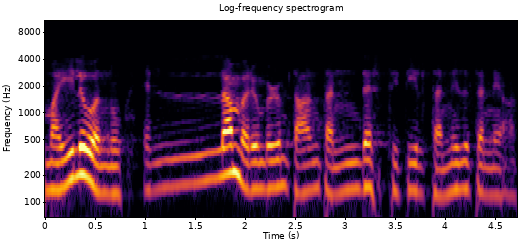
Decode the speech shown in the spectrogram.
മയിൽ വന്നു എല്ലാം വരുമ്പോഴും താൻ തന്റെ സ്ഥിതിയിൽ തന്നിൽ തന്നെയാണ്.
